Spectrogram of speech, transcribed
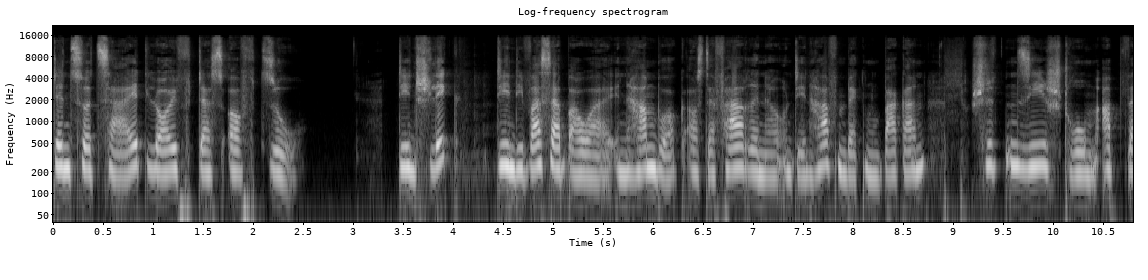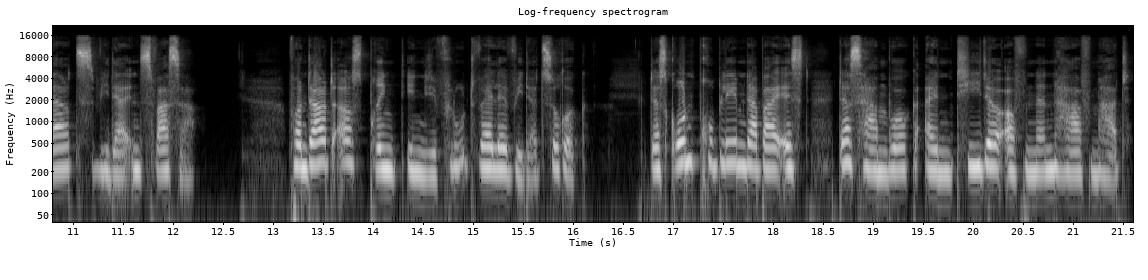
Denn zurzeit läuft das oft so. Den Schlick den die Wasserbauer in Hamburg aus der Fahrrinne und den Hafenbecken baggern, schütten sie stromabwärts wieder ins Wasser. Von dort aus bringt ihn die Flutwelle wieder zurück. Das Grundproblem dabei ist, dass Hamburg einen tideoffenen Hafen hat.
